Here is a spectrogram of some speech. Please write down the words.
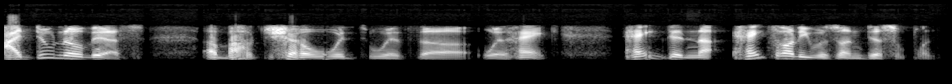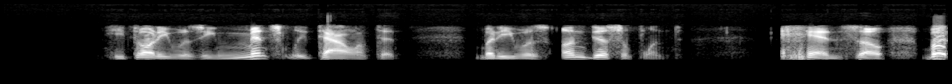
I do know this about Joe with with uh, with Hank. Hank did not. Hank thought he was undisciplined. He thought he was immensely talented, but he was undisciplined. And so, but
